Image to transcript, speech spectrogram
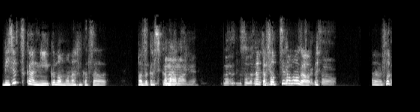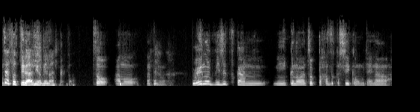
美術館に行くのもなんかさ、恥ずかしくあ、ない？まあまあね。まあ、そうだからなんかそっちの方が うん、そっちはそっちであるよね、なんかさ。そう、あの、なんていうの？上野美術館に行くのはちょっと恥ずかしいかもみたいな。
